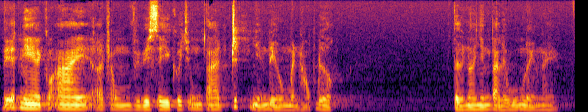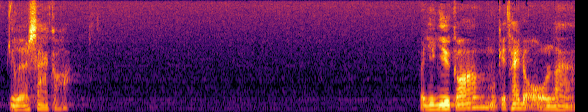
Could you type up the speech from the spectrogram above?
Vì ít nghe có ai ở trong BBC của chúng ta trích những điều mình học được từ nơi những tài liệu huấn luyện này. Người ở xa có. Và dường như có một cái thái độ là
